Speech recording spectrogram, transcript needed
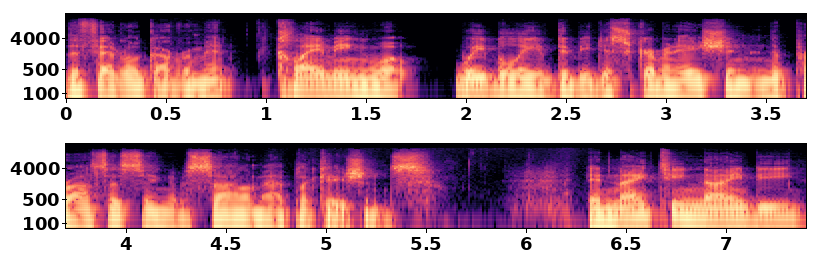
the federal government, claiming what we believe to be discrimination in the processing of asylum applications. In 1990,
